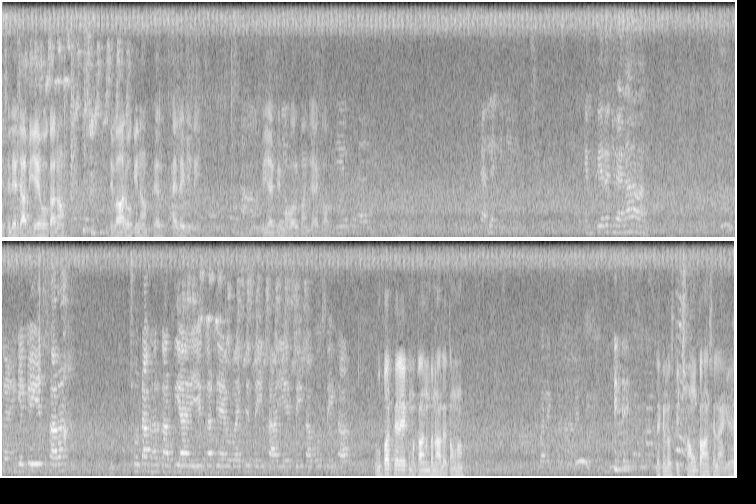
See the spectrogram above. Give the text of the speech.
इसलिए जब ये होगा ना, दीवार होगी ना, फिर फैलेगी नहीं। हाँ वीआईपी माहौल बन जाएगा। तो फिर जो है ना, कहेंगे कि ये सारा छोटा घर कर दिया है, ये कर दिया है वो ऐसे सही था, ये सही था, वो सही था। ऊपर फिर एक मकान बना लेता हूँ ना। लेकिन उसकी छाँव कहाँ से लाएँगे?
